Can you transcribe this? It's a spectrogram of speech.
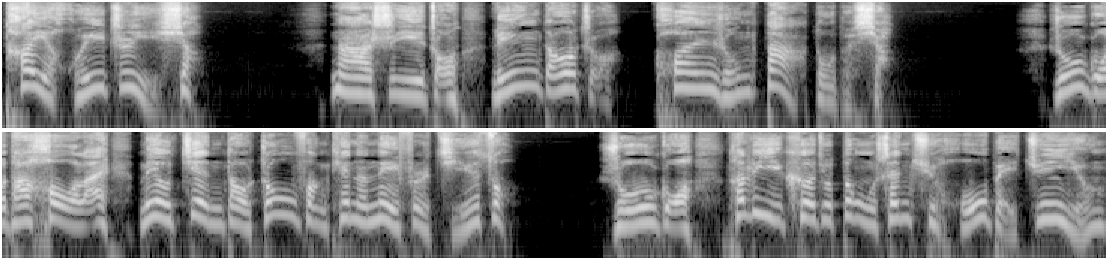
他也回之一笑，那是一种领导者宽容大度的笑。如果他后来没有见到周奉天的那份杰作，如果他立刻就动身去湖北军营，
